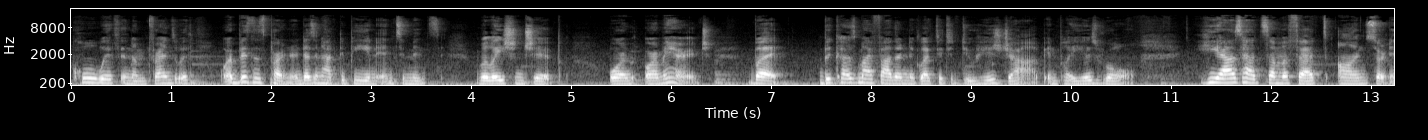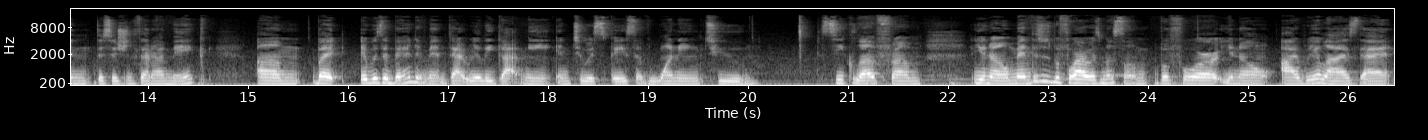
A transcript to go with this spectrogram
cool with and I'm friends with, or a business partner. It doesn't have to be an intimate relationship or or a marriage. But because my father neglected to do his job and play his role, he has had some effect on certain decisions that I make. Um, but it was abandonment that really got me into a space of wanting to seek love from, you know, men. This was before I was Muslim, before, you know, I realized that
